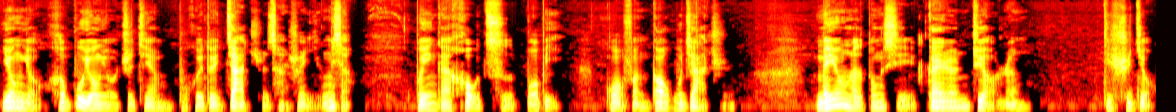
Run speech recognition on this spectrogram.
拥有和不拥有之间不会对价值产生影响，不应该厚此薄彼，过分高估价值。没用了的东西该扔就要扔。第十九，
